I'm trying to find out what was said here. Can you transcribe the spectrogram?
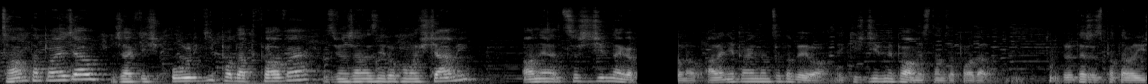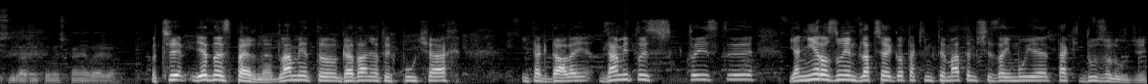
co on tam powiedział? Że jakieś ulgi podatkowe związane z nieruchomościami? On coś dziwnego p***nął, ale nie pamiętam co to było. Jakiś dziwny pomysł tam zapodał, który też jest patologiczny dla rynku mieszkaniowego. Znaczy, jedno jest pewne, dla mnie to gadanie o tych płciach i tak dalej, dla mnie to jest, to jest, y, ja nie rozumiem dlaczego takim tematem się zajmuje tak dużo ludzi.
